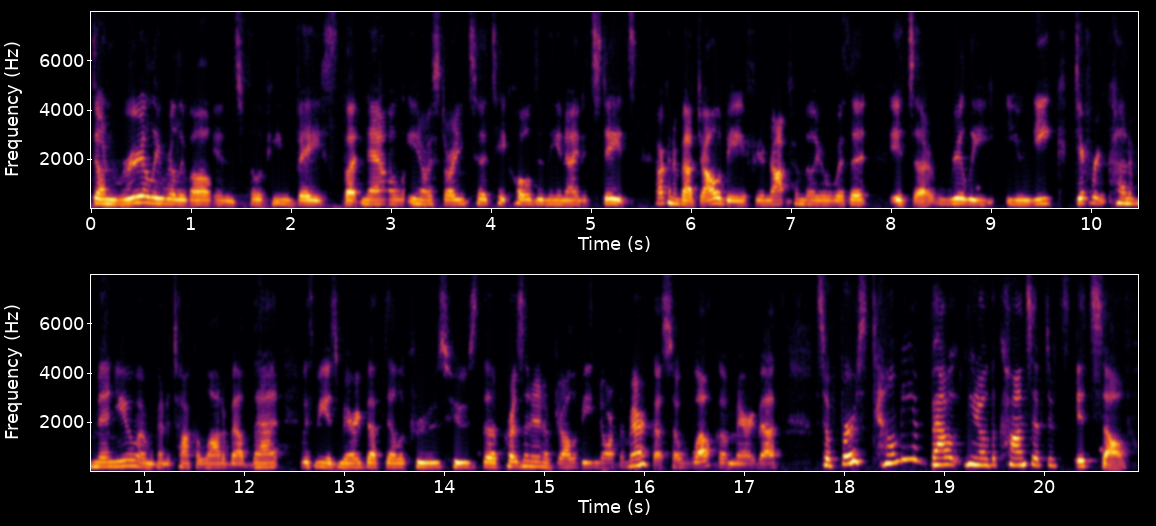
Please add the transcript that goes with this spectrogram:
done really, really well in Philippine base, but now, you know, it's starting to take hold in the United States. Talking about Jollibee, if you're not familiar with it, it's a really unique, different kind of menu, and we're going to talk a lot about that. With me is Maribeth Dela Cruz, who's the president of Jollibee North America. So, welcome, Maribeth. So, first, tell me about, you know, the concept itself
